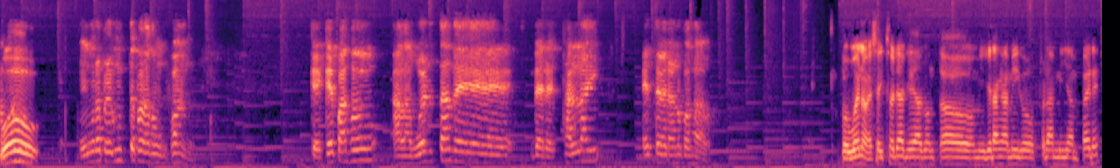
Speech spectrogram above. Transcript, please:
Wow. Tengo una pregunta para don Juan. ¿Qué, qué pasó a la vuelta de, del Starlight este verano pasado? Pues bueno, esa historia que ha contado mi gran amigo Fran Millán Pérez,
